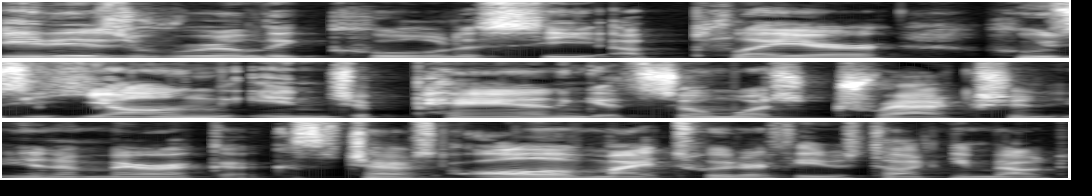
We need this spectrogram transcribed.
it is really cool to see a player who's young in Japan get so much traction in America. Because Travis, all of my Twitter feed was talking about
